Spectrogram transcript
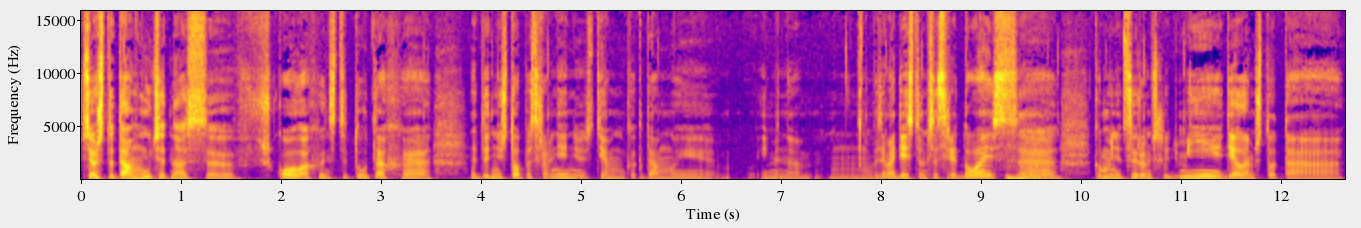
все, что там учат нас э, в школах, в институтах, это ничто по сравнению с тем, когда мы именно взаимодействуем со средой, с, mm-hmm. коммуницируем с людьми, делаем что-то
